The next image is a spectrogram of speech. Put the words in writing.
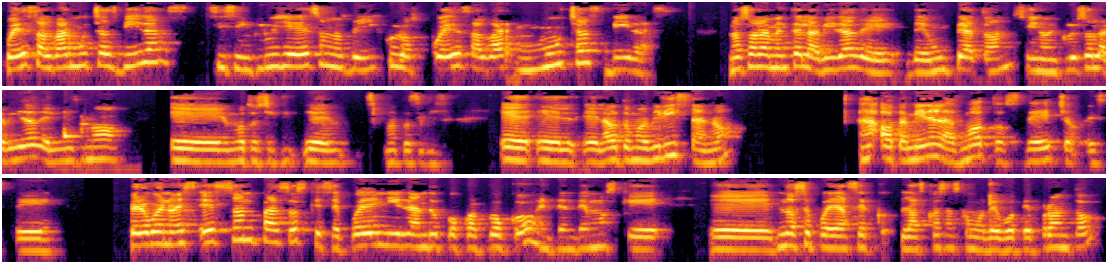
puede salvar muchas vidas. Si se incluye eso en los vehículos, puede salvar muchas vidas no solamente la vida de, un peatón, sino incluso la vida del mismo eh, eh, eh el, automovilista, ¿no? Ah, o también en las motos, de hecho, este, pero bueno, es, son pasos que se pueden ir dando poco a poco, entendemos que no se puede hacer las cosas como de bote pronto,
